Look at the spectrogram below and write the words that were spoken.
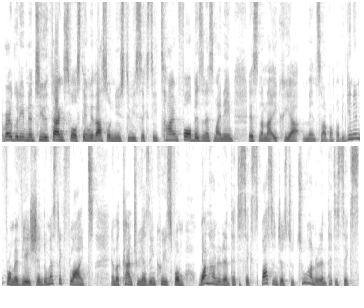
A very good evening to you. Thanks for staying with us on News 360. Time for business. My name is Nana Ikuya Mensah Brampa. Beginning from aviation, domestic flights in the country has increased from 136 passengers to 236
